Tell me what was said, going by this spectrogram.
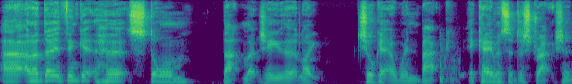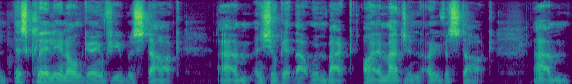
Uh, and I don't think it hurts Storm that much either. Like she'll get a win back. It came as a distraction. There's clearly an ongoing feud with Stark, um, and she'll get that win back. I imagine over Stark. Um,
